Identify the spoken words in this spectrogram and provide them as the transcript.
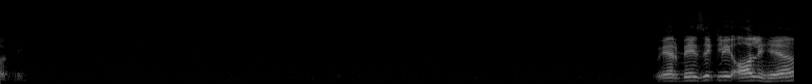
Okay. We are basically all here.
